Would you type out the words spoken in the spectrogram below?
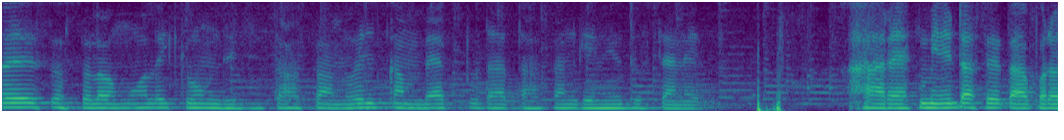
guys, assalamu alaikum. This is Tahsan. Welcome back to the Tahsan game youtube channel. আর এক মিনিট আছে, তারপরে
